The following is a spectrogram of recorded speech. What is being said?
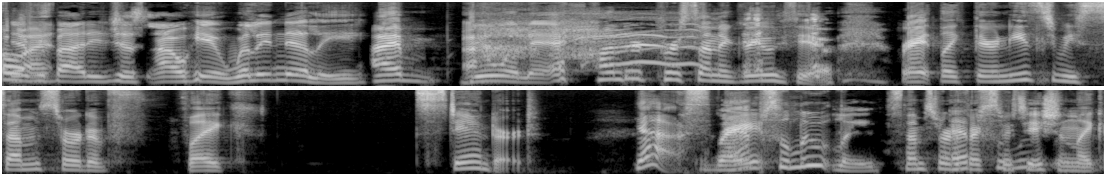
Oh, I- everybody just out here willy nilly I'm doing it. hundred percent agree with you. Right? Like there needs to be some sort of like standard, Yes, Right? absolutely. some sort of expectation. Like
